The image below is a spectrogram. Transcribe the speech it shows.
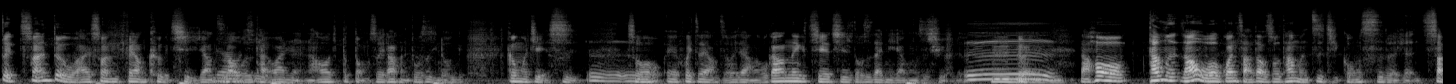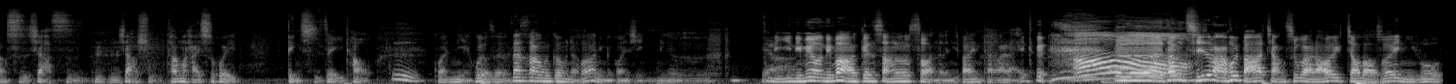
对，虽然对我还算非常客气，这样知道我是台湾人，然后不懂，所以他很多事情都跟我解释，嗯嗯，说哎、会这样子，会这样。我刚刚那些其实都是在那家公司学的。嗯，对然后他们，然后我有观察到说，他们自己公司的人，上司、下司、下属，他们还是会秉持这一套嗯，观念，会有这个。但是他们跟我讲说，啊，你没关系，你那呀个你你没有你没办法跟上就算了，你反正你台湾来的，对对哦，对，他们其实马会把它讲出来，然后教导说，哎，你如果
